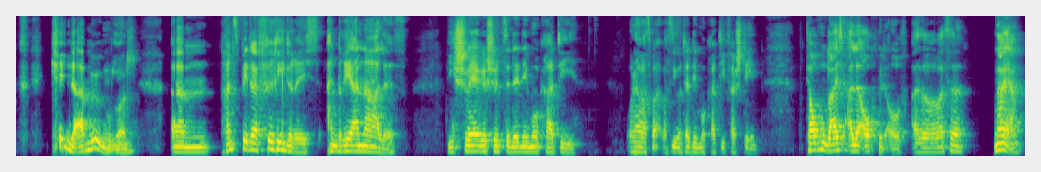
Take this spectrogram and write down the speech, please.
Kinder mögen Oh ihn. Ähm, Hans-Peter Friedrich, Andrea Nahles, die Schwergeschütze der Demokratie. Oder was, was sie unter Demokratie verstehen. Tauchen gleich alle auch mit auf. Also, weißt du, naja,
